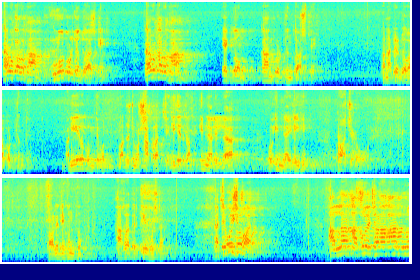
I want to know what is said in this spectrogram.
কারও কারও ঘাম কুমোর পর্যন্ত আসবে। কারও কারও ঘাম একদম কান পর্যন্ত আসবে বা নাকের ডগা পর্যন্ত। মানে এরকম যেমন মানুষ যেমন সাঁতরাচ্ছে নিজের কাম ইন্নালিল্লাহ ও ইন্না ইলিহি রাজিউন। তাহলে দেখুন তো, আখরাতের কি অবস্থা? আচ্ছা ওই সময় আল্লাহর আশ্রয় ছাড়া আর কোনো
